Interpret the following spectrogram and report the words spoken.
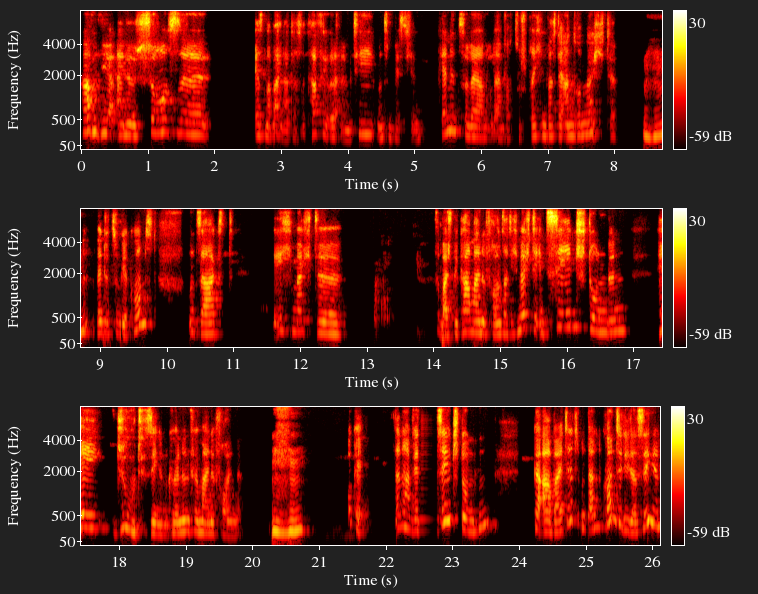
haben wir eine Chance, erstmal bei einer Tasse Kaffee oder einem Tee uns ein bisschen kennenzulernen und einfach zu sprechen, was der andere möchte. Mhm. Wenn du zu mir kommst und sagst, ich möchte, zum Beispiel kam eine Frau und sagt, ich möchte in zehn Stunden Hey Jude singen können für meine Freunde. Mhm. Okay, dann haben wir zehn Stunden gearbeitet und dann konnte die das singen,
